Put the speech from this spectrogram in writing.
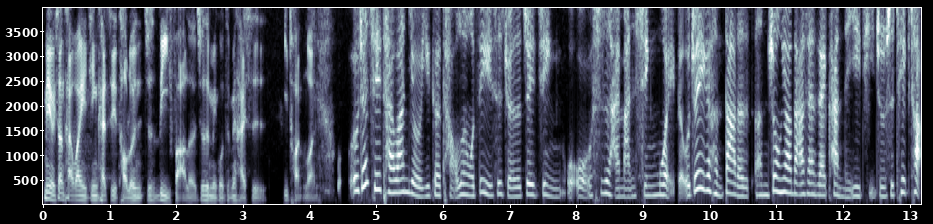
没有像台湾已经开始讨论就是立法了，就是美国这边还是。一团乱。我我觉得其实台湾有一个讨论，我自己是觉得最近我我是还蛮欣慰的。我觉得一个很大的很重要，大家现在在看的议题就是 TikTok。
